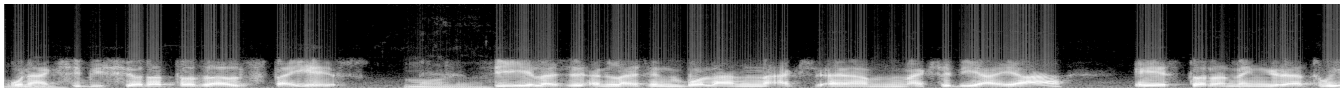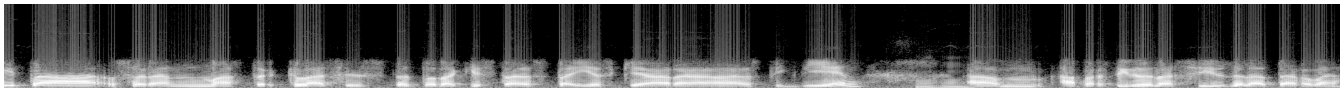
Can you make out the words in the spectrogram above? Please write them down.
una exhibició de tots els tallers. Molt bé. Si la, la gent volen em, accedir allà, és totalment gratuïta, seran masterclasses de totes aquestes tallers que ara estic dient, Mhm. em, a partir de les 6 de la tarda.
